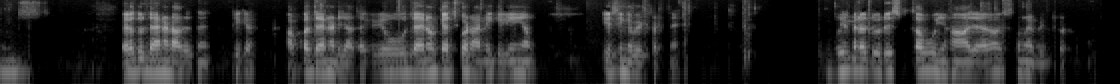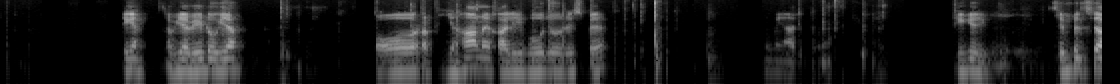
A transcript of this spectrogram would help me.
पहले तो दैन हटा देते हैं, ठीक है? आपका दैन हट जाता है, क्योंकि वो दैन और कैच को हटाने के लिए ही हम एसिंग वेट करते हैं। वही मेरा जो रिस्क था वो यहाँ आ जाएगा, इसको मैं वेट कर दूँगा ठीक है? अब यह वेट हो गया। और अब यहाँ मैं खाली वो जो रिस्क है मैं यहाँ लिख दूँगा। ठीक है जी? सिंपल सा,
